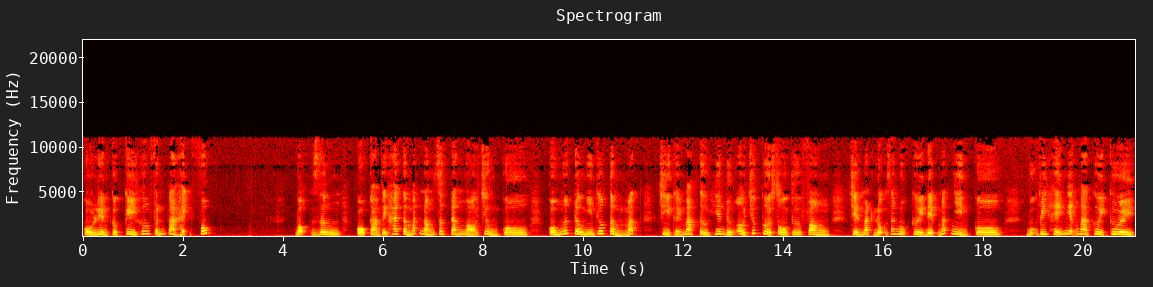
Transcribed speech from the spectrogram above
Cô liền cực kỳ hưng phấn và hạnh phúc. Bỗng dưng, Cô cảm thấy hai tầm mắt nóng rực đang ngó chừng cô. Cô ngước đầu nhìn theo tầm mắt, Chỉ thấy Mạc Tử Hiên đứng ở trước cửa sổ thư phòng. Trên mặt lộ ra nụ cười đẹp mắt nhìn cô. Vũ Vi hé miệng mà cười cười,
